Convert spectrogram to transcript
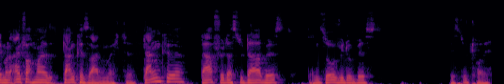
dem man einfach mal Danke sagen möchte. Danke dafür, dass du da bist, denn so wie du bist, bist du toll.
